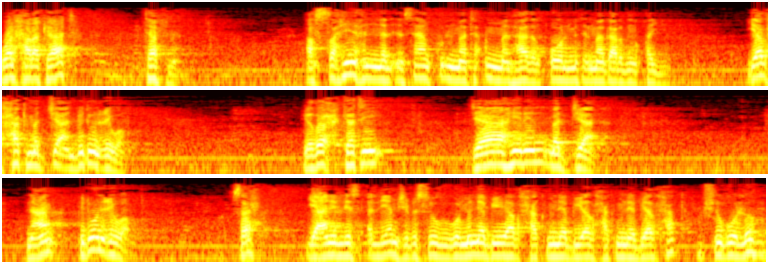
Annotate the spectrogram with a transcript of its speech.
والحركات تفنى. الصحيح أن الإنسان كل ما تأمل هذا القول مثل ما قال ابن القيم. يضحك مجان بدون عوض. بضحكة جاهل مجان. نعم بدون عوض. صح؟ يعني اللي اللي يمشي بالسوق يقول من يبي يضحك من يبي يضحك من يبي يضحك؟ وش نقول له؟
